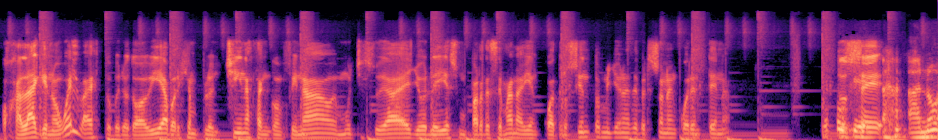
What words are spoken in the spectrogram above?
ojalá que no vuelva esto, pero todavía, por ejemplo, en China están confinados, en muchas ciudades, yo leí hace un par de semanas, habían 400 millones de personas en cuarentena. Entonces, Porque- ah, no,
